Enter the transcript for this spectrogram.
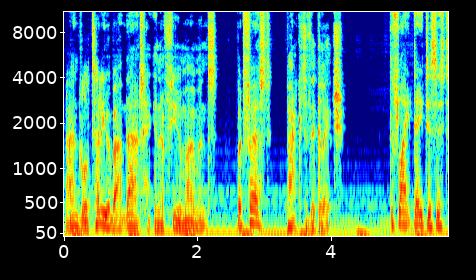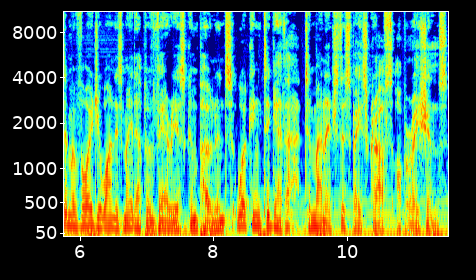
and we'll tell you about that in a few moments. But first, back to the glitch. The flight data system of Voyager 1 is made up of various components working together to manage the spacecraft's operations.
